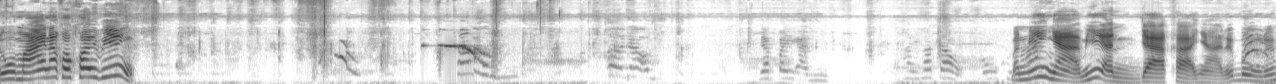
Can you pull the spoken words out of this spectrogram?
ดูไม้นะค่อยๆวิ่งมันมีหญ้ามีอันยาขาหญ้าเด้อเบิ่งเด้อ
